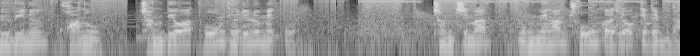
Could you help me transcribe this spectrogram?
유비는 관우, 장비와 도원결의를 맺고 젊지만 용맹한 조운까지 얻게 됩니다.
